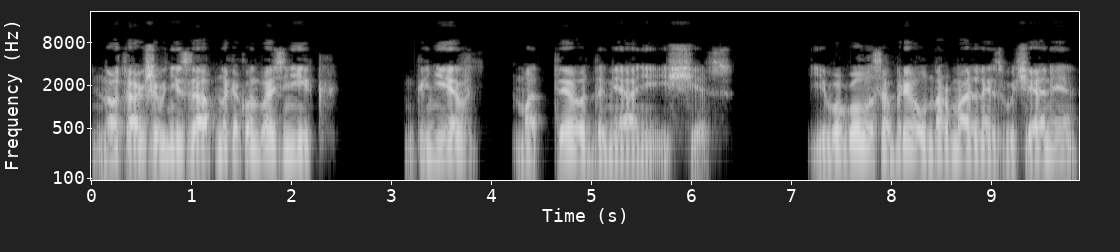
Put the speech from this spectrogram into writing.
Но так же внезапно, как он возник, гнев Маттео Дамиани исчез. Его голос обрел нормальное звучание,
